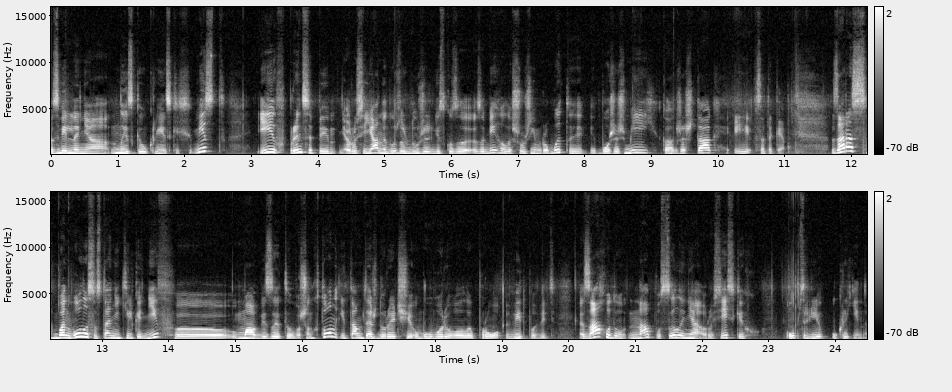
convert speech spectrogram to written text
звільнення низки українських міст. І, в принципі, росіяни дуже дуже різко забігали, що ж їм робити, і Боже ж мій, як же ж так, і все таке. Зараз Бен Волес останні кілька днів е, мав візит у Вашингтон, і там теж, до речі, обговорювали про відповідь Заходу на посилення російських обстрілів України.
